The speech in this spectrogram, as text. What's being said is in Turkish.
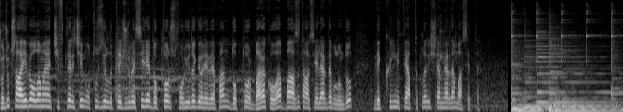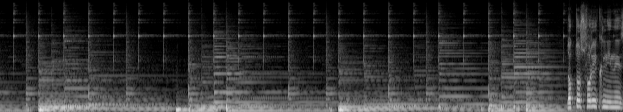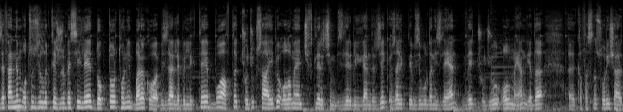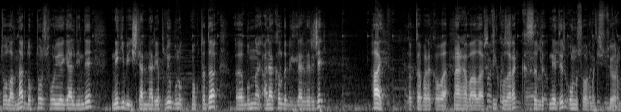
Çocuk sahibi olamayan çiftler için 30 yıllık tecrübesiyle Doctors for görev yapan Doktor Barakova bazı tavsiyelerde bulundu ve klinikte yaptıkları işlemlerden bahsetti. Doctors for You kliniğiniz efendim 30 yıllık tecrübesiyle Doktor Tony Barakova bizlerle birlikte bu hafta çocuk sahibi olamayan çiftler için bizleri bilgilendirecek. Özellikle bizi buradan izleyen ve çocuğu olmayan ya da e, kafasında soru işareti olanlar Doctors for You'ya geldiğinde ne gibi işlemler yapılıyor? Bu nok- noktada e, bununla alakalı da bilgiler verecek. Hi Doktor Barakova merhabalar. İlk olarak kısırlık nedir onu sormak istiyorum.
